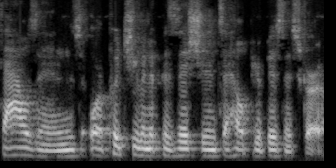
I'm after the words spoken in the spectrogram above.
thousands or put you in a position to help your business grow.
